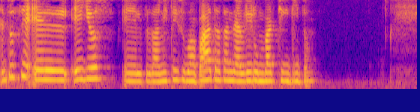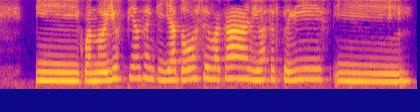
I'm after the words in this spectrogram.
Entonces ellos, el protagonista y su papá, tratan de abrir un bar chiquitito y cuando ellos piensan que ya todo va a ser bacán y va a ser feliz y,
